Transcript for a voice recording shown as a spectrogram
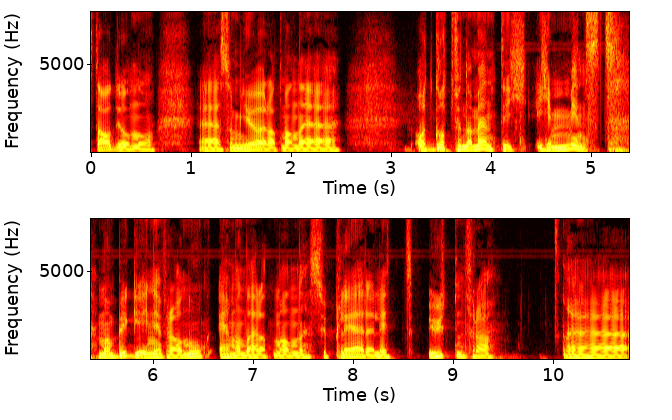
stadion nå som gjør at man er og et godt fundament, ikke, minst. Man bygger innenfra, og nå er man der at man supplerer litt utenfra. Eh,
